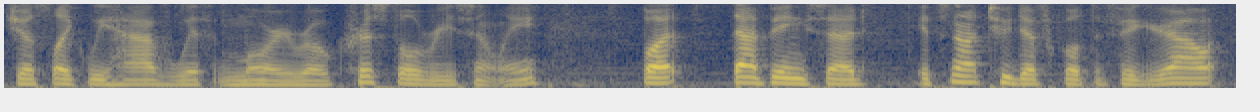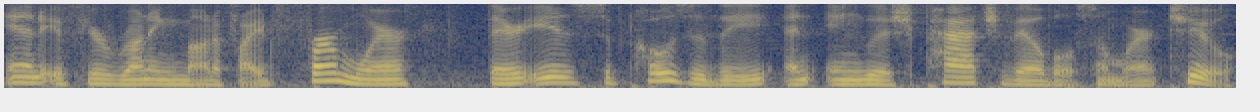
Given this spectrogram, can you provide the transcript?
just like we have with Moero Crystal recently. But that being said, it's not too difficult to figure out, and if you're running modified firmware, there is supposedly an English patch available somewhere too.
